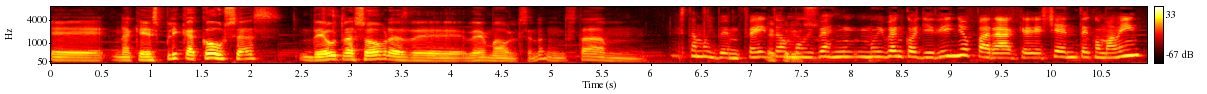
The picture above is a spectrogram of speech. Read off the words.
eh, na que explica cousas de outras obras de, de Emma Olsen, non? Está... Mm, Está moi ben feito, moi ben, moi ben collidiño para que xente como a min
